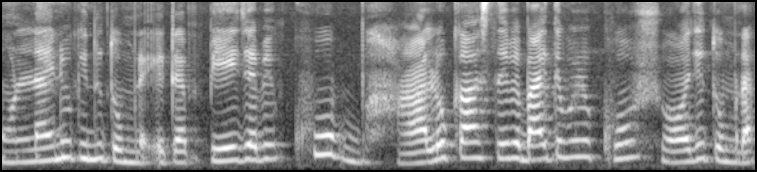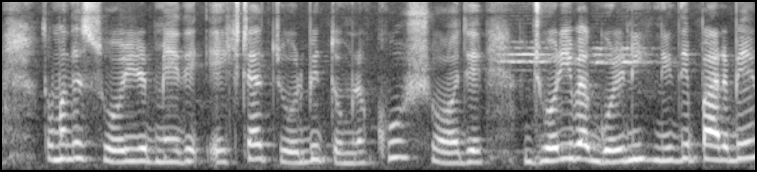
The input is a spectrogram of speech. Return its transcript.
অনলাইনেও কিন্তু তোমরা এটা পেয়ে যাবে। খুব ভালো কাজ দেবে। বাড়িতে বসে খুব সহজে তোমরা, তোমাদের শরীরে মেয়েদের এক্সট্রা চর্বি তোমরা খুব সহজে ঝরি বা গড়ে নিতে পারবে।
